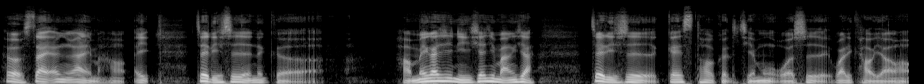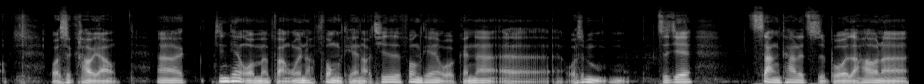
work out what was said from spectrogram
还有晒恩爱嘛？哈，哎，这里是那个好，没关系，你先去忙一下。这里是 Guest Talk 的节目，我是瓜里靠腰哈，我是靠腰。呃，今天我们访问了奉天哈，其实奉天我跟他呃，我是直接上他的直播，然后呢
